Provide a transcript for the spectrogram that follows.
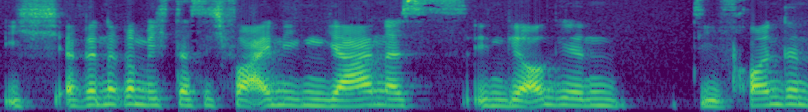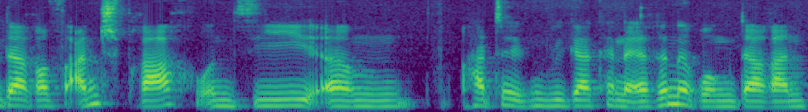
Ich erinnere mich, dass ich vor einigen Jahren, als in Georgien die Freundin darauf ansprach und sie ähm, hatte irgendwie gar keine Erinnerung daran,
